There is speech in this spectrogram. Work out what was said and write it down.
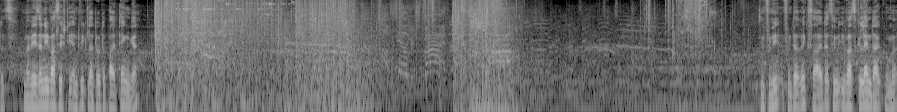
Das, man weiß ja nie, was sich die Entwickler dort dabei denken. Sind von, von der Rückseite sind übers Geländer gekommen.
